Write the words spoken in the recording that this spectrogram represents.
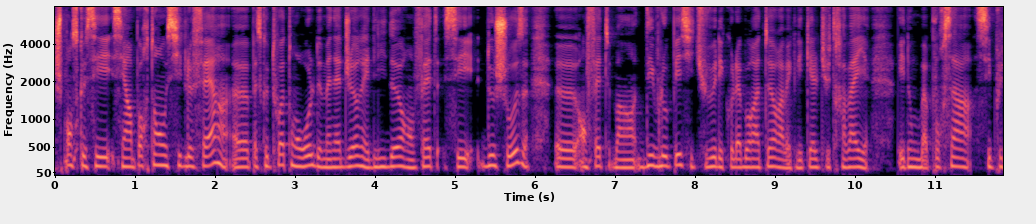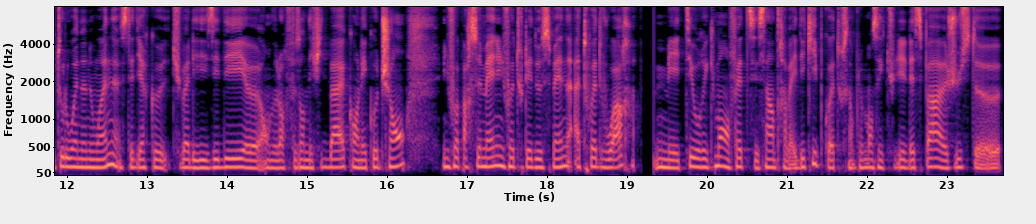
Je pense que c'est important aussi de le faire euh, parce que toi ton rôle de manager et de leader en fait c'est deux choses. Euh, en fait, ben développer si tu veux les collaborateurs avec lesquels tu travailles et donc bah pour ça c'est plutôt le one-on-one, c'est-à-dire que tu vas les aider euh, en leur faisant des feedbacks, en les coachant une fois par semaine, une fois toutes les deux semaines, à toi de voir. Mais théoriquement, en fait, c'est ça un travail d'équipe, quoi. Tout simplement, c'est que tu les laisses pas juste euh,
